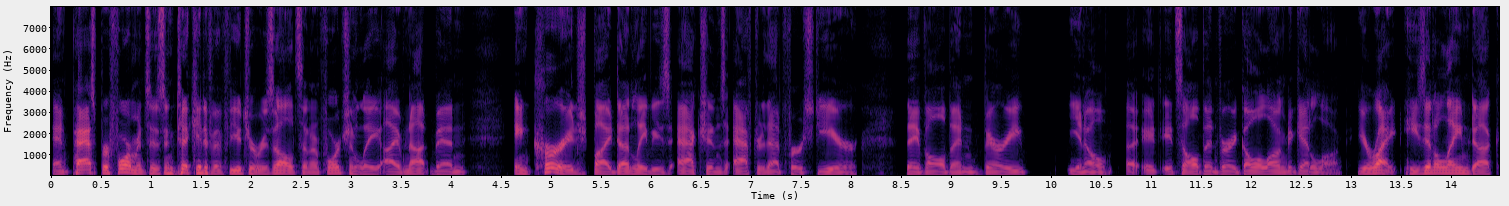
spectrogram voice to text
and past performance is indicative of future results. And unfortunately, I have not been encouraged by Dunleavy's actions after that first year. They've all been very, you know, uh, it, it's all been very go along to get along. You're right. He's in a lame duck.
